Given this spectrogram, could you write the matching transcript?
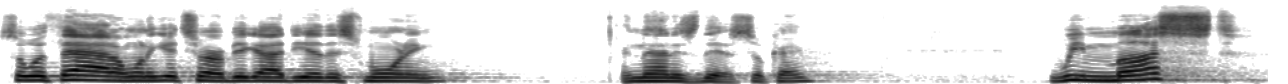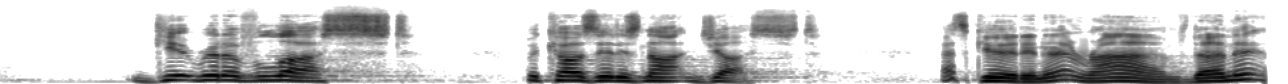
So, with that, I want to get to our big idea this morning, and that is this, okay? We must get rid of lust because it is not just. That's good, and that rhymes, doesn't it?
